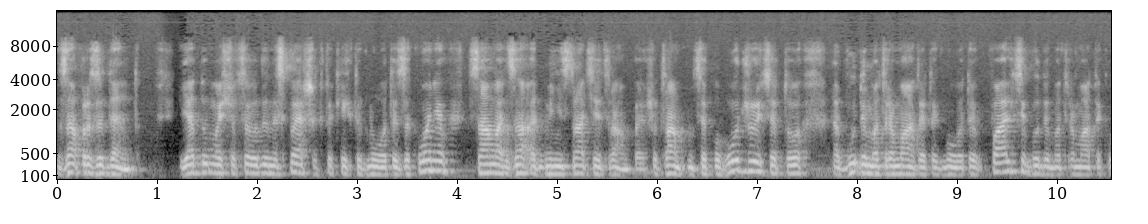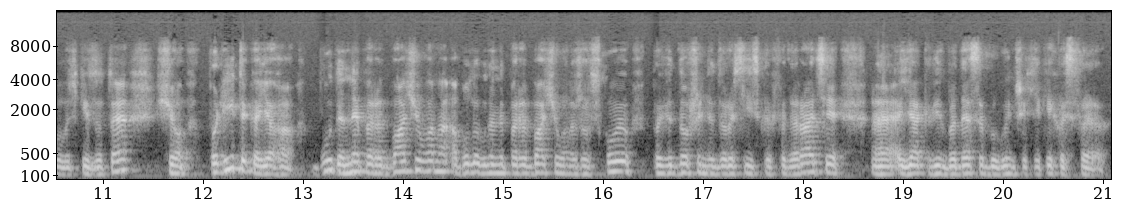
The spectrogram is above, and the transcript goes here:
за президентом. Я думаю, що це один із перших таких, так мовити, законів саме за адміністрації Трампа. Якщо Трамп на це погодить. Погоджуються, то будемо тримати так мовити пальці, будемо тримати кулачки за те, що політика яга буде непередбачувана, а була буде непередбачувана жорсткою по відношенню до Російської Федерації, е, як він веде себе в інших якихось сферах.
